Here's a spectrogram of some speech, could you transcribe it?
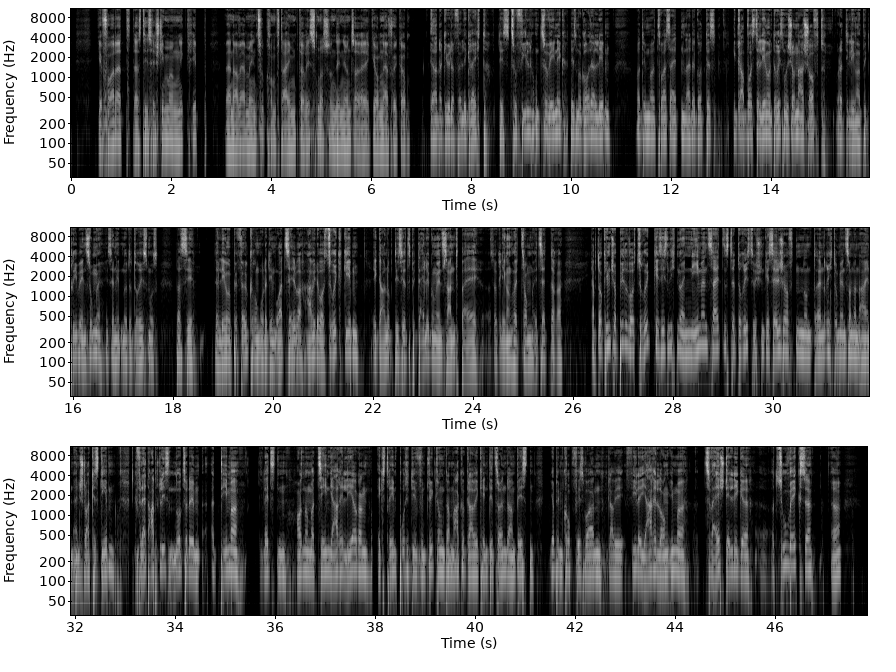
gefordert, dass diese Stimmung nicht kippt, weil dann werden wir in Zukunft auch im Tourismus und in unserer Region Erfolg haben. Ja, da gebe ich dir völlig recht. Das ist zu viel und zu wenig, das wir gerade erleben, hat immer zwei Seiten, leider Gottes. Ich glaube, was der Lehrgang Tourismus schon auch schafft, oder die Lehrgang Betriebe in Summe, ist ja nicht nur der Tourismus, dass sie der Lehrgang Bevölkerung oder dem Ort selber auch wieder was zurückgeben, egal ob das jetzt Beteiligungen sind bei, sag Lehrgang halt zusammen etc. Ich glaube, da kommt schon ein bisschen was zurück. Es ist nicht nur ein Nehmen seitens der touristischen Gesellschaften und Einrichtungen, sondern ein, ein starkes Geben. Vielleicht abschließend noch zu dem Thema die letzten Hausnummer zehn Jahre Lehrgang extrem positive Entwicklung. Der Marco, glaube ich, kennt die Zahlen da am besten. Ich habe im Kopf, es waren, glaube ich, viele Jahre lang immer zweistellige äh, Zuwächse. Ja.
